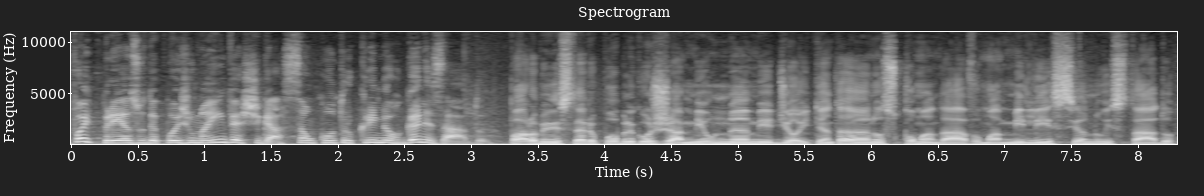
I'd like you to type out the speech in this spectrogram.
foi preso depois de uma investigação contra o crime organizado. Para o Ministério Público, Jamil Nami, de 80 anos, comandava uma milícia no estado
